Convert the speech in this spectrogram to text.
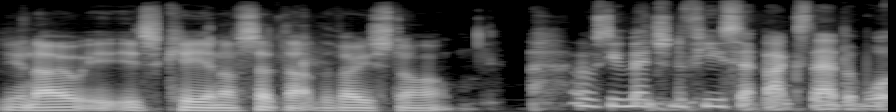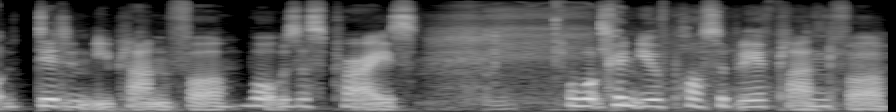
you know, is key. And I've said that at the very start. Obviously, you've mentioned a few setbacks there, but what didn't you plan for? What was a surprise? Or what couldn't you have possibly have planned for?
